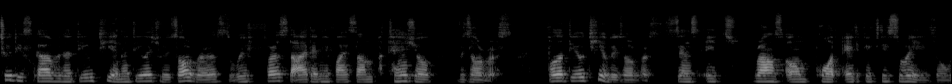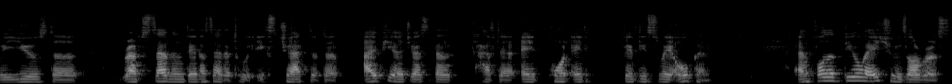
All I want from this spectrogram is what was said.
To discover the DOT and the DOH resolvers, we first identify some potential resolvers. For the DOT resolvers, since it runs on port 853, so we use the Rapid7 dataset to extract the IP address that have the 8 port 853 open. And for the DOH resolvers,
